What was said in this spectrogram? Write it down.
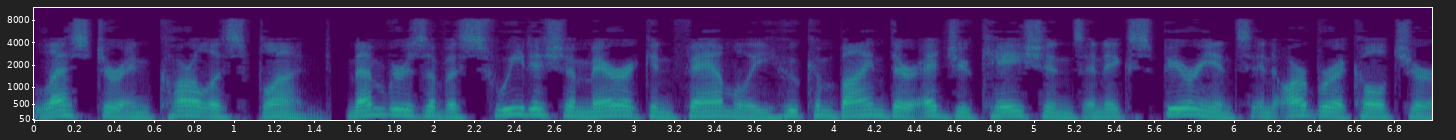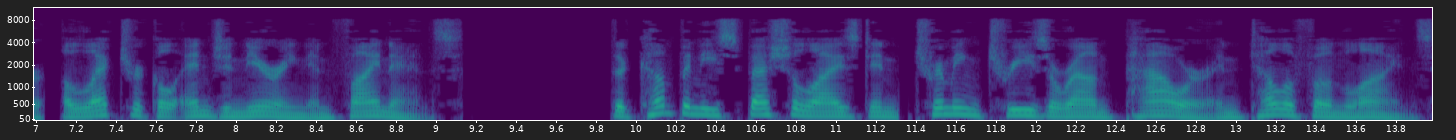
Lester and Carl Asplund, members of a Swedish-American family who combined their educations and experience in arboriculture, electrical engineering and finance. The company specialized in trimming trees around power and telephone lines.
